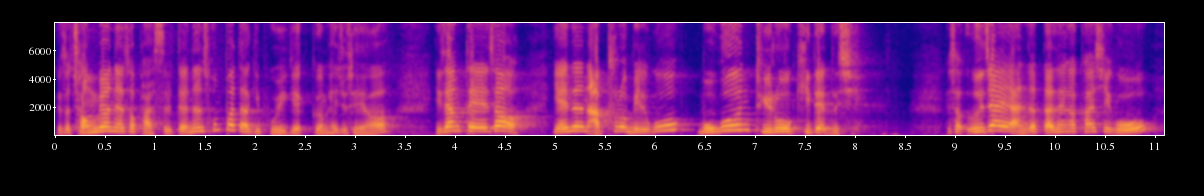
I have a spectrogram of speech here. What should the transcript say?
그래서 정면에서 봤을 때는 손바닥이 보이게끔 해주세요. 이 상태에서 얘는 앞으로 밀고 목은 뒤로 기대듯이. 그래서 의자에 앉았다 생각하시고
